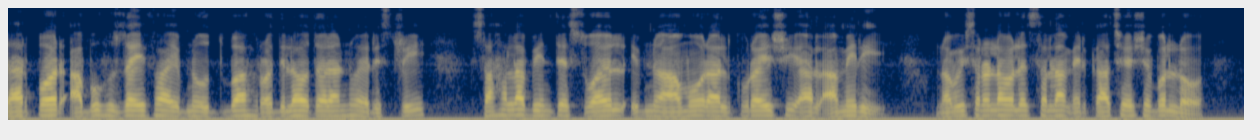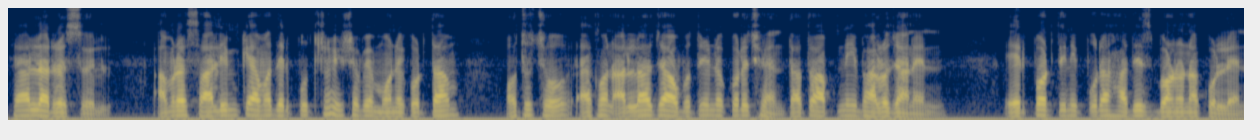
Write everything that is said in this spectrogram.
তারপর আবু হুজাইফা ইবনু উদ্বাহ রদিল্লাহ তালাহু এর স্ত্রী সাহালা বিনতে সোয়েল ইবনু আমর আল কুরাইশি আল আমিরি নবী সাল্লাহ সাল্লাম এর কাছে এসে বলল, হে আল্লাহ রসুল, আমরা সালিমকে আমাদের পুত্র হিসেবে মনে করতাম, অথচ এখন আল্লাহ যা অবতীর্ণ করেছেন তা তো আপনিই ভালো জানেন। এরপর তিনি পুরা হাদিস বর্ণনা করলেন।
